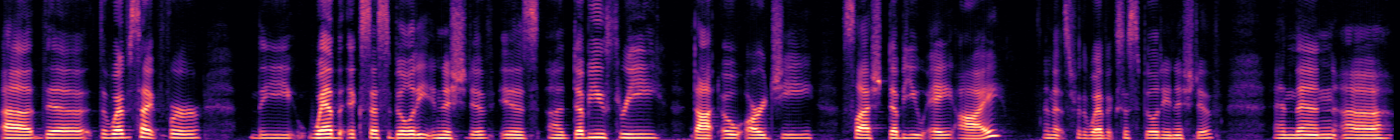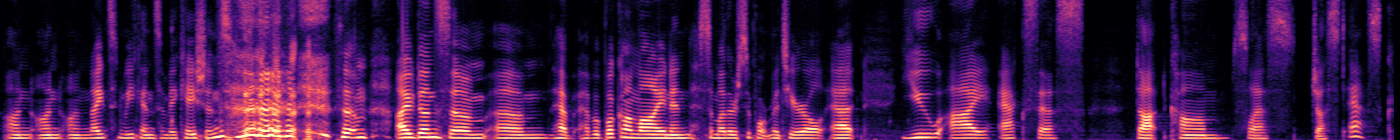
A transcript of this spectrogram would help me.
uh, the the website for the Web Accessibility Initiative is uh, w3.org slash WAI, and that's for the Web Accessibility Initiative. And then uh, on, on, on nights and weekends and vacations, some, I've done some, um, have, have a book online and some other support material at uiaccess.com slash just ask.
